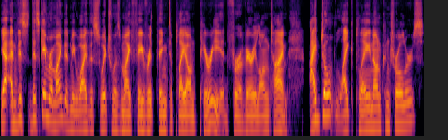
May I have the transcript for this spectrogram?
Yeah, and this this game reminded me why the Switch was my favorite thing to play on period for a very long time. I don't like playing on controllers.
